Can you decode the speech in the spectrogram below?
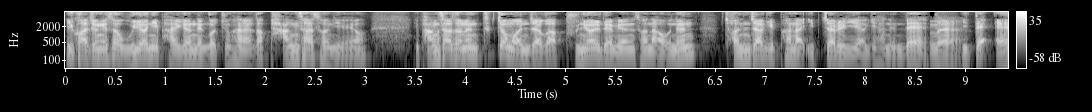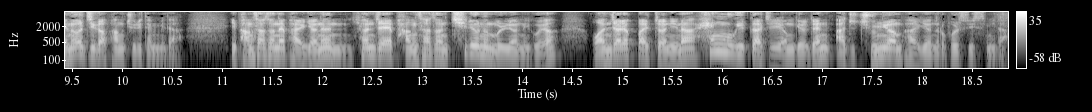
이 과정에서 우연히 발견된 것 중 하나가 방사선이에요. 이 방사선은 특정 원자가 분열되면서 나오는 전자기파나 입자를 이야기하는데 네. 이때 에너지가 방출이 됩니다. 이 방사선의 발견은 현재의 방사선 치료는 물론이고요. 원자력 발전이나 핵무기까지 연결된 아주 중요한 발견으로 볼 수 있습니다.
